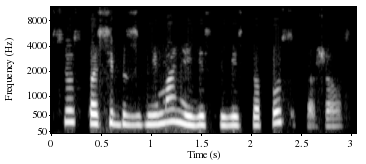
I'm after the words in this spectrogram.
Все, спасибо за внимание. Если есть вопросы, пожалуйста.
